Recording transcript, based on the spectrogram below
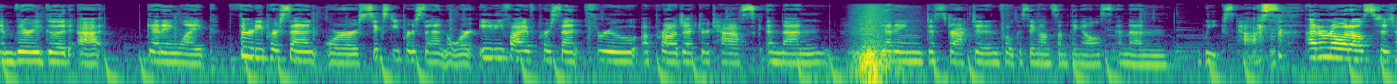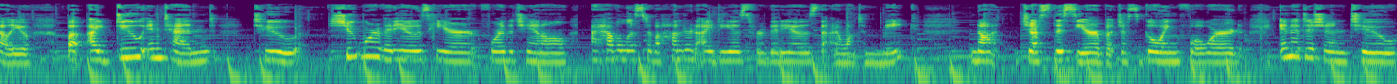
am very good at getting like 30% or 60% or 85% through a project or task and then getting distracted and focusing on something else and then weeks pass. I don't know what else to tell you, but I do intend to shoot more videos here for the channel. I have a list of 100 ideas for videos that I want to make, not just this year, but just going forward, in addition to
